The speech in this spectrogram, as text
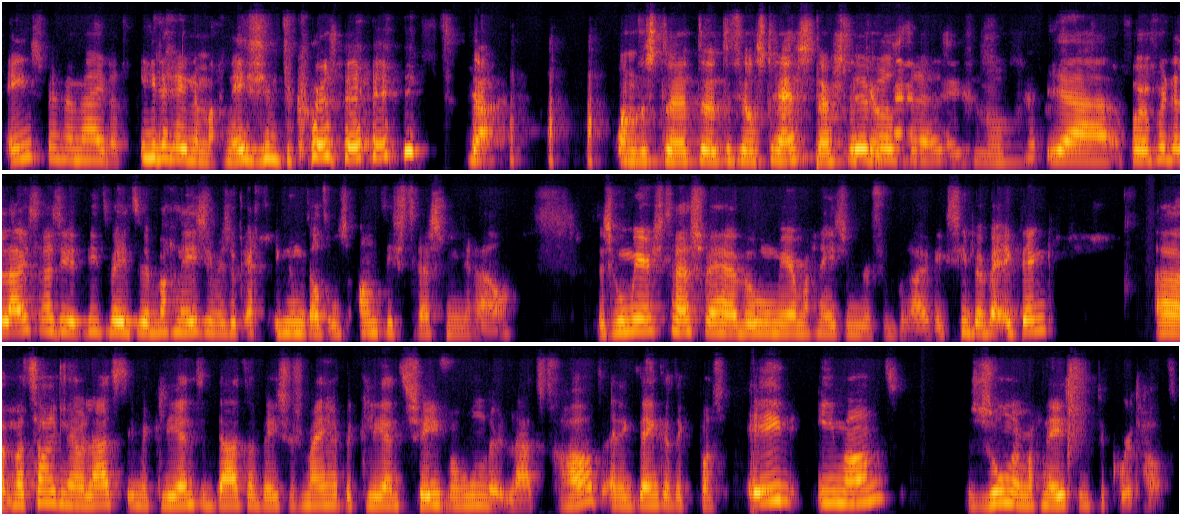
eens bent met mij dat iedereen een magnesiumtekort heeft. Ja. Anders te, te, te, veel stress, daar slik je ook tegenop. Ja, voor, voor de luisteraars die het niet weten, magnesium is ook echt, ik noem het altijd ons anti-stressmineraal. Dus hoe meer stress we hebben, hoe meer magnesium we verbruiken. Ik zie bij, ik denk, uh, wat zag ik nou laatst in mijn cliëntendatabase? Volgens mij heb ik cliënt 700 laatst gehad. En ik denk dat ik pas één iemand zonder magnesiumtekort had.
